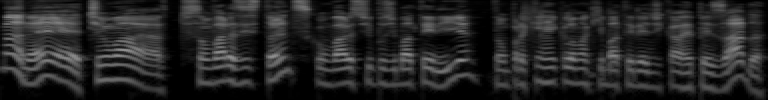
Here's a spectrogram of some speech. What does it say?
Mano, é, tinha uma. São várias estantes com vários tipos de bateria. Então, pra quem reclama que bateria de carro é pesada,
